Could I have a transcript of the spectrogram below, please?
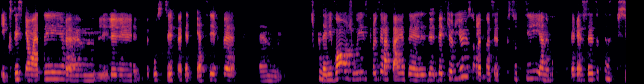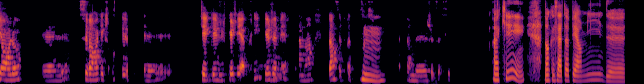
écouter ce qu'ils ont à dire, euh, le, le, positif, le négatif d'aller voir jouer, se creuser la tête, d'être curieux sur le processus aussi. Il y en a beaucoup qui s'intéressaient, toute cette discussion-là. c'est vraiment quelque chose que, que, que, j'ai appris, que j'aimais finalement dans cette processus mmh. de jeux de société. OK. Donc, ça t'a permis de,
